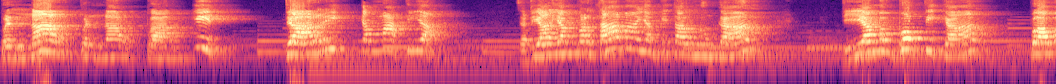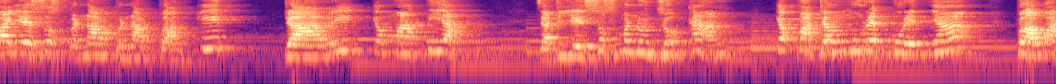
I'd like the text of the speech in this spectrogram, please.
benar-benar bangkit dari kematian. Jadi hal yang pertama yang kita renungkan, dia membuktikan bahwa Yesus benar-benar bangkit dari kematian. Jadi Yesus menunjukkan kepada murid-muridnya bahwa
